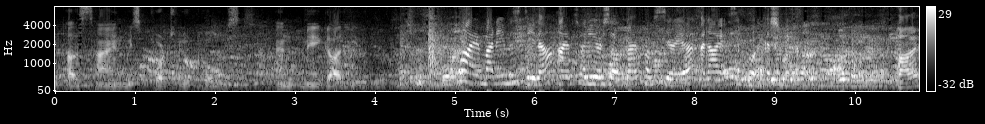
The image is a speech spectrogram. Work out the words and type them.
in Palestine. We support your cause, and may God be with you. Hi, my name is Dina. I'm 20 years old and I'm from Syria and I support Kashmir. Hi,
